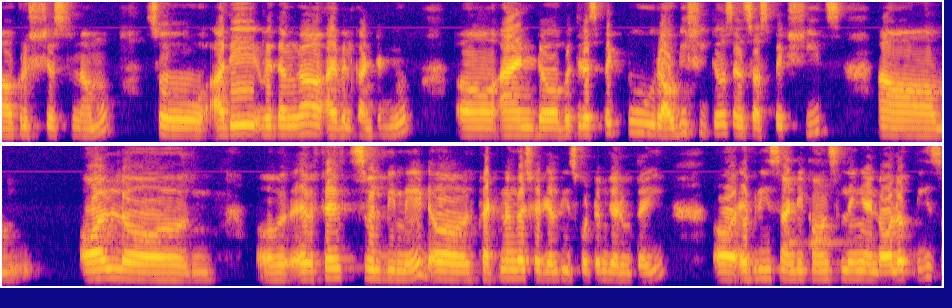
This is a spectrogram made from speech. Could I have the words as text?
uh, కృషి చేస్తున్నాము. సో అదే విధంగా I will continue and with respect to rowdy sheeters and suspect sheets all effects will be made కఠినంగా చర్యలు తీసుకోవటం జరుగుతాయి. Every Sunday counselling and all of these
